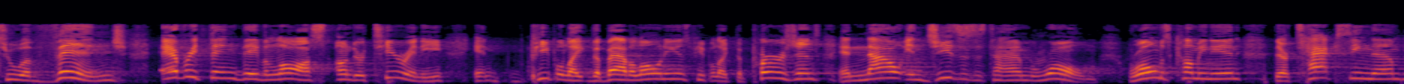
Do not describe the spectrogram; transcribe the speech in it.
to avenge everything they've lost under tyranny in people like the Babylonians, people like the Persians, and now in Jesus' time, Rome. Rome's coming in, they're taxing them,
